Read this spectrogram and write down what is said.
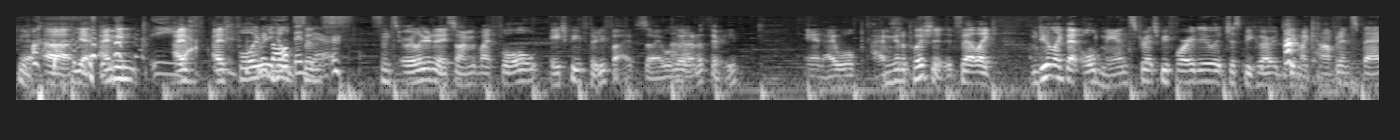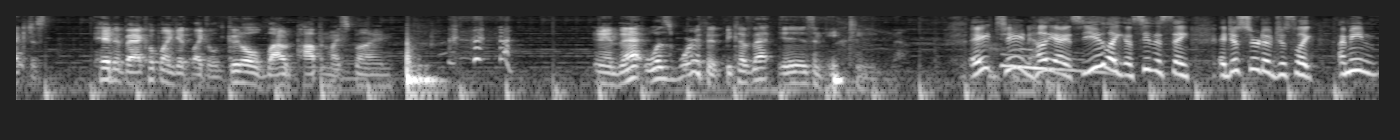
yeah, uh, yeah. I mean, Yeah. I've I've fully We've rehealed been since since earlier today, so I'm at my full HP of 35. So I will go Uh-huh. down to 30, and I will. I'm gonna push it. It's that like I'm doing like that old man stretch before I do it, just because to get my confidence back. Just hitting it back. Hopefully, I get like a good old loud pop in my spine. and that was worth it because that is an 18. 18 hell yeah so you like see this thing and just sort of just like i mean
